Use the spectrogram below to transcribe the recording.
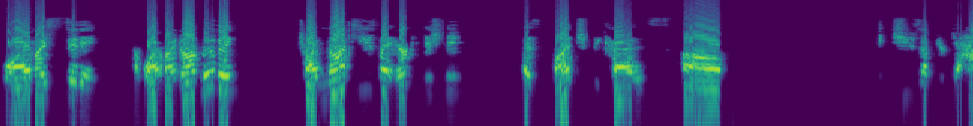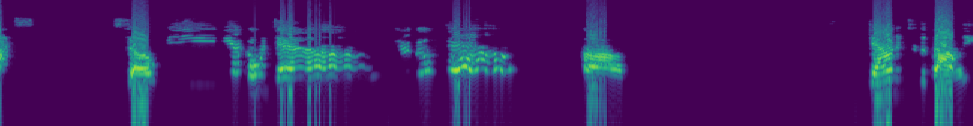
Why am I sitting? Why am I not moving? Try not to use my air conditioning as much because um, it chews up your gas. So we are going down. Are going down. Um, down into the valley.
